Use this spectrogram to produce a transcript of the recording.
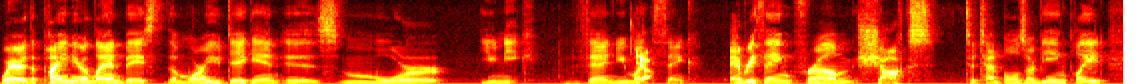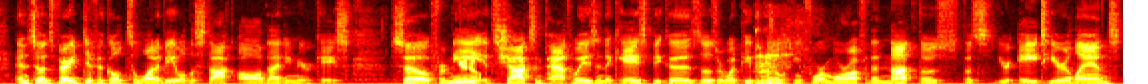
where the pioneer land base the more you dig in is more unique than you might Yeah. think. Everything from shocks to temples are being played and so it's very difficult to want to be able to stock all of that in your case. So for me it's shocks and pathways in the case because those are what people are looking for more often than not. Those that's your a tier lands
